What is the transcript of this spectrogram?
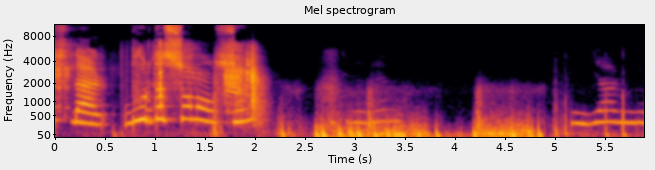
Arkadaşlar burada son olsun. Yarın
